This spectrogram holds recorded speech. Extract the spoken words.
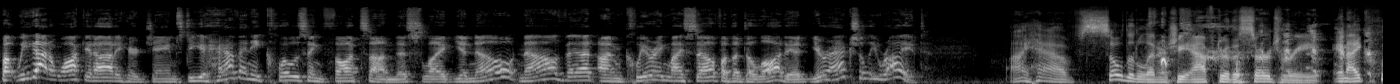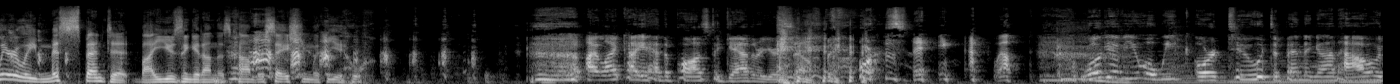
But we got to walk it out of here, James. Do you have any closing thoughts on this? Like, you know, now that I'm clearing myself of the Dilaudid, you're actually right. I have so little energy after the surgery, and I clearly misspent it by using it on this conversation with you. I like how you had to pause to gather yourself before saying, well, We'll give you a week or two, depending on how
